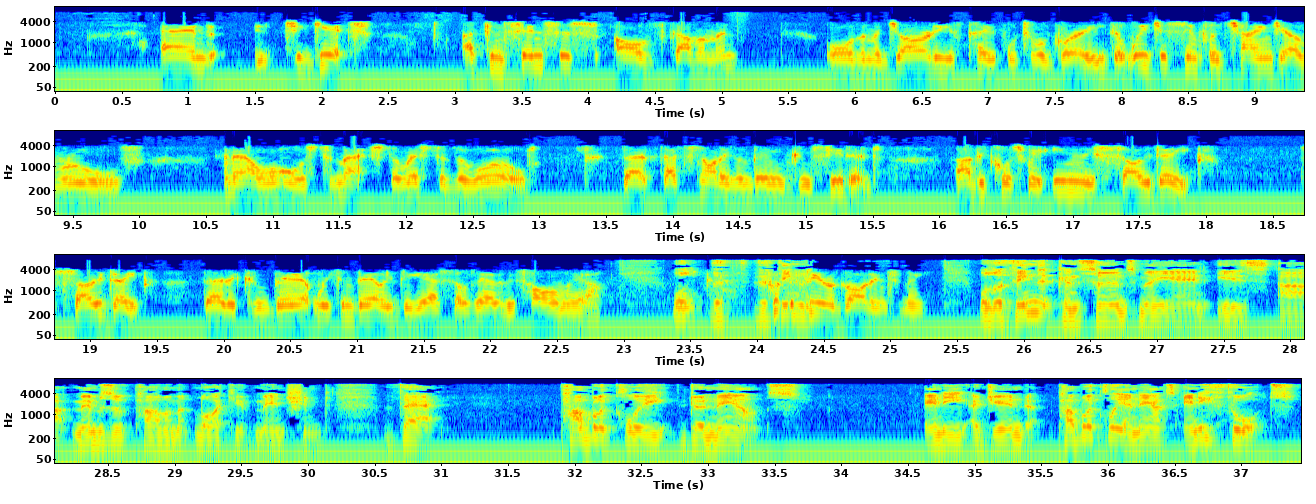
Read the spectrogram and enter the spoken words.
And to get a consensus of government or the majority of people to agree that we just simply change our rules and our laws to match the rest of the world, that that's not even being considered uh, because we're in this so deep, so deep that it can bear, we can barely dig ourselves out of this hole now. Well, the, the Put thing the that, fear of God into me. well, the thing that concerns me, Ann, is uh, members of Parliament, like you've mentioned, that publicly denounce any agenda, publicly announce any thoughts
